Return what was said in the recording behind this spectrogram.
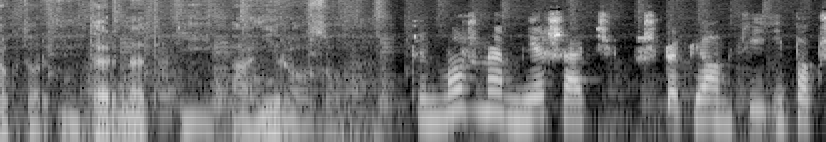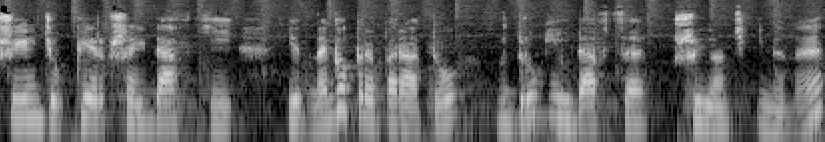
doktor Internet i pani Rozum. Czy można mieszać szczepionki i po przyjęciu pierwszej dawki jednego preparatu w drugiej dawce przyjąć inny?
